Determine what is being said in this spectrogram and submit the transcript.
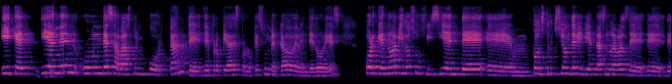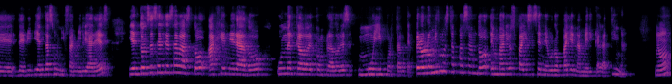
y que tienen un desabasto importante de propiedades por lo que es un mercado de vendedores, porque no ha habido suficiente em, construcción de viviendas nuevas, de, de, viviendas unifamiliares, y entonces el desabasto ha generado un mercado de compradores muy importante. Pero lo mismo está pasando en varios países en Europa y en América Latina, ¿no?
